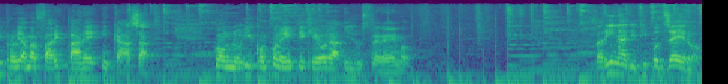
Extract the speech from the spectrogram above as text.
proviamo a fare il pane in casa con i componenti che ora illustreremo. Farina di tipo 0,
